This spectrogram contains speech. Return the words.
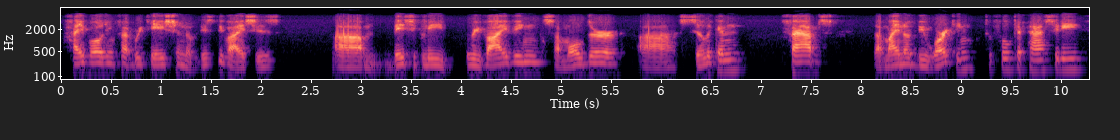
high volume fabrication of these devices, um, basically reviving some older uh, silicon fabs that might not be working to full capacity.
